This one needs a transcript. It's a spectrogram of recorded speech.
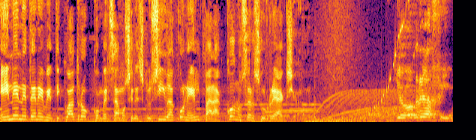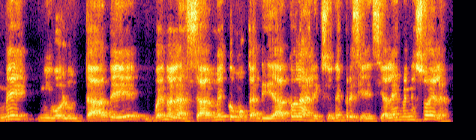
En NTN 24 conversamos en exclusiva con él para conocer su reacción yo reafirmé mi voluntad de, bueno, lanzarme como candidato a las elecciones presidenciales en Venezuela.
